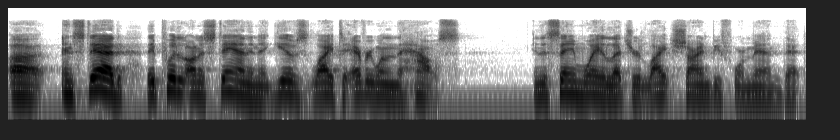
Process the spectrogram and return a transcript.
Uh, instead, they put it on a stand and it gives light to everyone in the house. In the same way, let your light shine before men, that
